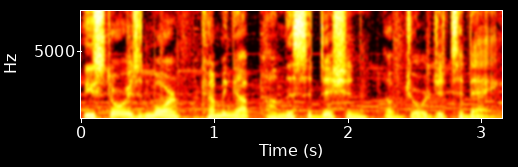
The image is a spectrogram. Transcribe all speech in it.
These stories and more coming up on this edition of Georgia Today.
